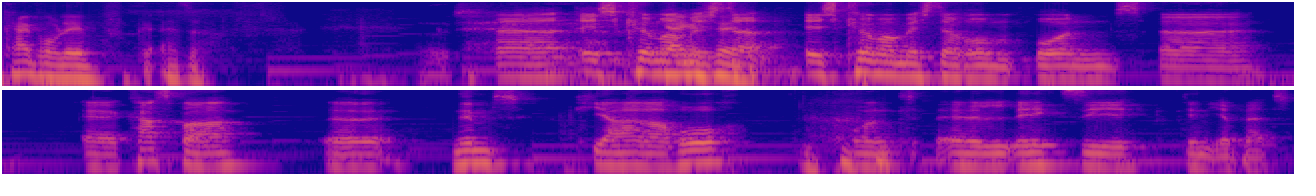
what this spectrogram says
kein Problem. Also. Äh, ich, kümmere mich da, ich kümmere mich darum und äh, äh, Kaspar äh, nimmt Chiara hoch und äh, legt sie in ihr Bett.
